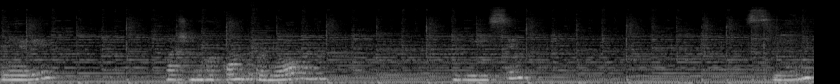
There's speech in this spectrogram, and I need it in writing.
9. Ваша нога контрольована. 8. 7.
